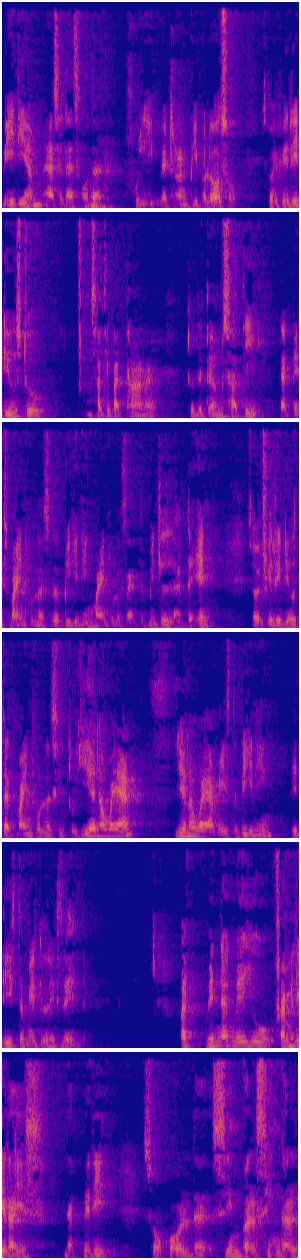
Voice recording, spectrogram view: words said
medium as well as for the fully veteran people also. So if we reduce to Satipatthana to the term Sati, that means mindfulness at the beginning, mindfulness at the middle, at the end. So if we reduce that mindfulness into here now I am, here now I am is the beginning, it is the middle, it is the end. But when and where you familiarize that very so-called the simple single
